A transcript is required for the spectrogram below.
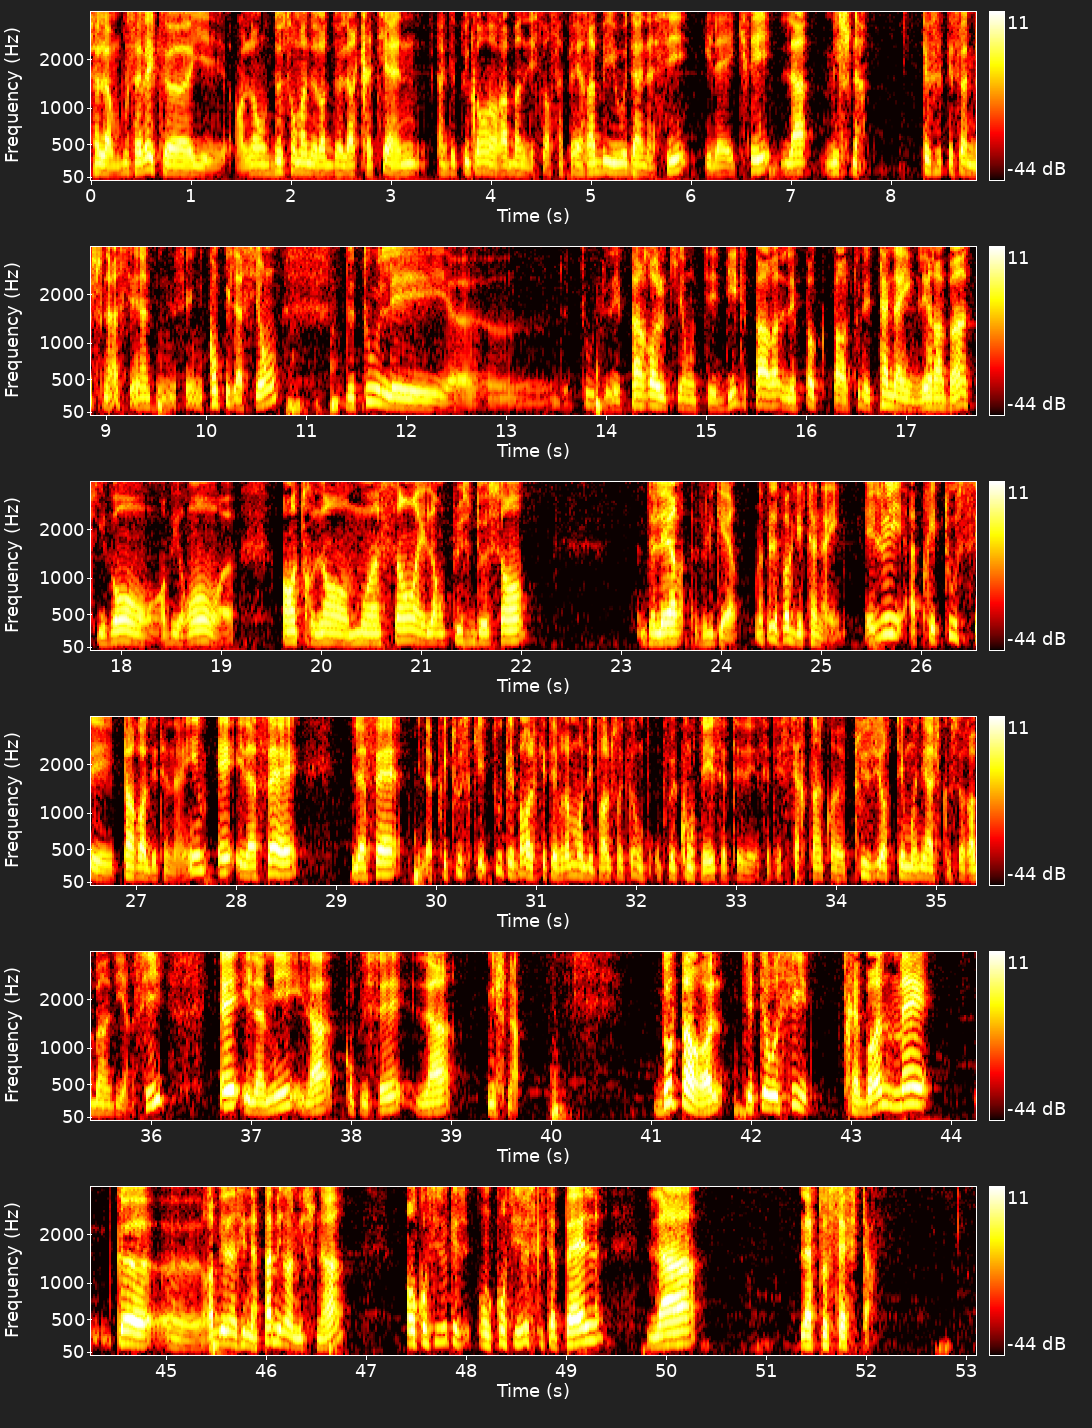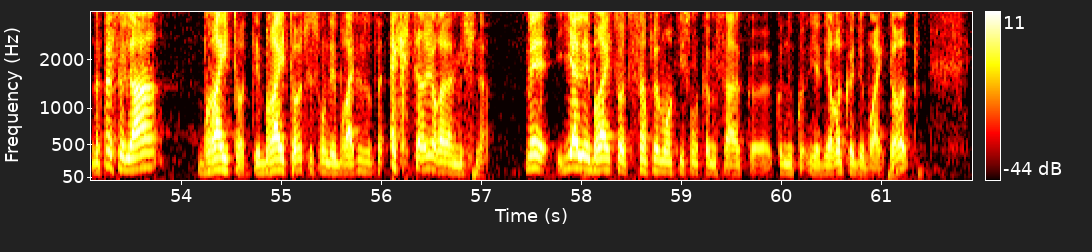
Shalom. Vous savez qu'en l'an 220 de l'ère chrétienne, un des plus grands rabbins de l'histoire s'appelait Rabbi Yehuda. Il a écrit la Mishnah. Qu'est-ce que c'est la Mishnah? C'est une compilation de, tous les, euh, de toutes les paroles qui ont été dites par l'époque, par tous les Tanaïm, les rabbins, qui vont environ euh, entre l'an moins 100 et l'an plus 200 de l'ère vulgaire. On appelle l'époque des Tanaïm. Et lui a pris toutes ces paroles des Tanaïm et il a fait il a fait, il a pris toutes les paroles qui étaient vraiment des paroles sur lesquelles on, pouvait compter. C'était, certain qu'on avait plusieurs témoignages que ce rabbin dit ainsi. Et il a mis, il a compulsé la Mishnah. D'autres paroles qui étaient aussi très bonnes, mais que euh, Rabbi Yonasi n'a pas mis dans la Mishnah, on constitue, ce qui s'appelle la, la Tosefta. On appelle cela Braitot. Des Braitot, ce sont des Braitot extérieurs à la Mishnah. Mais il y a les Brightot simplement qui sont comme ça, il y a des recueils de Brightot.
